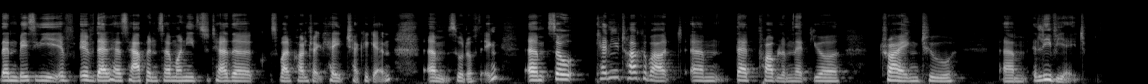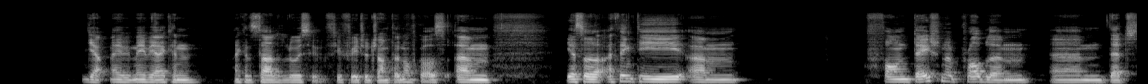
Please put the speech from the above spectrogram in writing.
Then basically, if, if that has happened, someone needs to tell the smart contract, hey, check again, um, sort of thing. Um, so, can you talk about um, that problem that you're trying to um, alleviate? Yeah, maybe maybe I can I can start. Louis, feel free to jump in, of course. Um, yeah, so I think the um, foundational problem um, that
